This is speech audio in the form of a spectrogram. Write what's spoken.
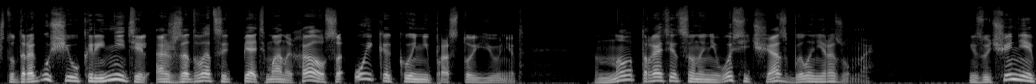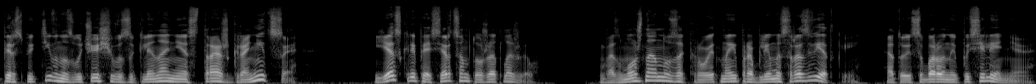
что дорогущий укоренитель аж за 25 маны хаоса, ой, какой непростой юнит. Но тратиться на него сейчас было неразумно. Изучение перспективно звучащего заклинания «Страж границы» я, скрипя сердцем, тоже отложил. Возможно, оно закроет мои проблемы с разведкой, а то и с обороной поселения.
